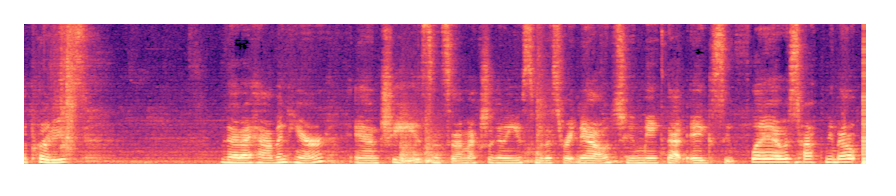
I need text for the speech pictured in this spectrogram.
the produce that I have in here and cheese and so I'm actually going to use some of this right now to make that egg souffle I was talking about.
